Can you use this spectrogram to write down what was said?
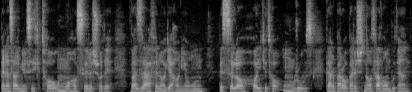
به نظر می رسید که تا اون محاصره شده و ضعف ناگهانی اون به سلاح هایی که تا اون روز در برابرش ناتوان بودن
